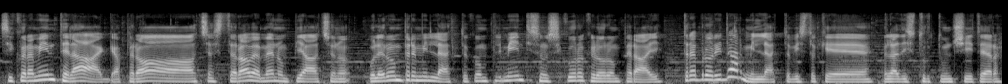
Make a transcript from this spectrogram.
Sicuramente lagga, però certe robe a me non piacciono. Vuole rompermi il letto, complimenti, sono sicuro che lo romperai. Potrebbero ridarmi il letto, visto che me l'ha distrutto un cheater.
